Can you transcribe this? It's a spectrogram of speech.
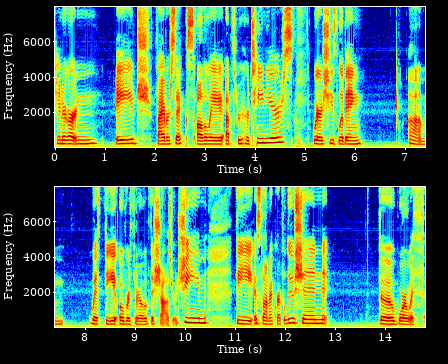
kindergarten age, five or six, all the way up through her teen years, where she's living um, with the overthrow of the Shah's regime, the Islamic Revolution, the war with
